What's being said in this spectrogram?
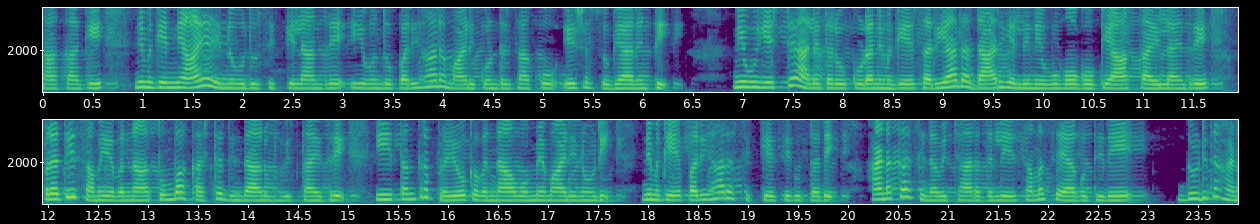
ಸಾಕಾಗಿ ನಿಮಗೆ ನ್ಯಾಯ ಎನ್ನುವುದು ಸಿಕ್ಕಿಲ್ಲ ಅಂದರೆ ಈ ಒಂದು ಪರಿಹಾರ ಮಾಡಿಕೊಂಡ್ರೆ ಸಾಕು, ಯಶಸ್ಸು ಗ್ಯಾರಂಟಿ. ನೀವು ಎಷ್ಟೇ ಅಲೆದರೂ ಕೂಡ ನಿಮಗೆ ಸರಿಯಾದ ದಾರಿಯಲ್ಲಿ ನೀವು ಹೋಗೋಕೆ ಆಗ್ತಾ ಇಲ್ಲ ಅಂದರೆ ಪ್ರತಿ ಸಮಯವನ್ನು ತುಂಬ ಕಷ್ಟದಿಂದ ಅನುಭವಿಸ್ತಾ ಇದ್ರಿ ಈ ತಂತ್ರ ಪ್ರಯೋಗವನ್ನು ಒಮ್ಮೆ ಮಾಡಿ ನೋಡಿ, ನಿಮಗೆ ಪರಿಹಾರ ಸಿಕ್ಕೇ ಸಿಗುತ್ತದೆ. ಹಣಕಾಸಿನ ವಿಚಾರದಲ್ಲಿ ಸಮಸ್ಯೆಯಾಗುತ್ತಿದೆ. ದುಡಿದ ಹಣ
